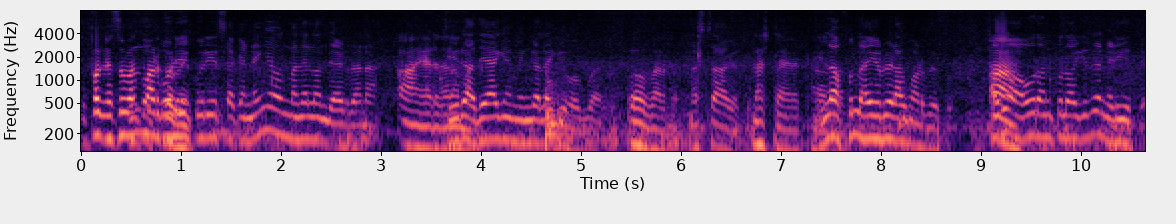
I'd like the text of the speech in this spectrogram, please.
ಉಪಕಸು ಅಂತ ಮಾಡ್ಕೊಳ್ಳಿ ಕೋಳಿ ಕುರಿ ಸಾಕಂಡಂಗೆ ಒಂದು ಮನೇಲಿ ಒಂದು ಎರಡು ದನ. ಹಾಂ ಎರಡು ದಿನ ತೀರಾ ಅದೇ ಆಗಿ ಮಿಂಗಲ್ ಆಗಿ ಹೋಗ್ಬಾರ್ದು. ಹೋಗ್ಬಾರ್ದು. ನಷ್ಟ ಆಗುತ್ತೆ. ನಷ್ಟ ಆಗುತ್ತೆ ಇಲ್ಲ ಫುಲ್ ಹೈಬ್ರಿಡ್ ಆಗಿ ಮಾಡಬೇಕು. ಅವ್ರ ಅನುಕೂಲವಾಗಿದ್ರೆ ನಡೆಯುತ್ತೆ.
